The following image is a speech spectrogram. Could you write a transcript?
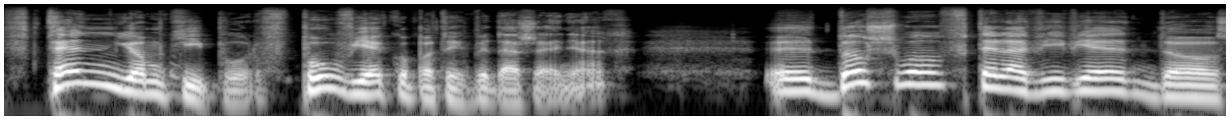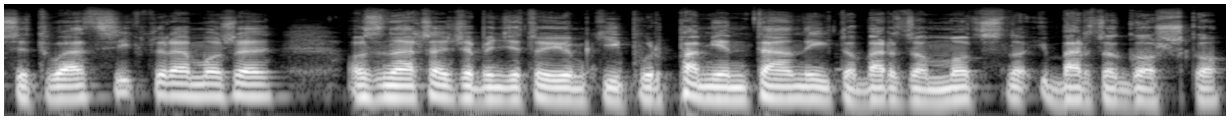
W ten Jom Kippur, w pół wieku po tych wydarzeniach, doszło w Tel Awiwie do sytuacji, która może oznaczać, że będzie to Jom Kippur pamiętany i to bardzo mocno i bardzo gorzko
